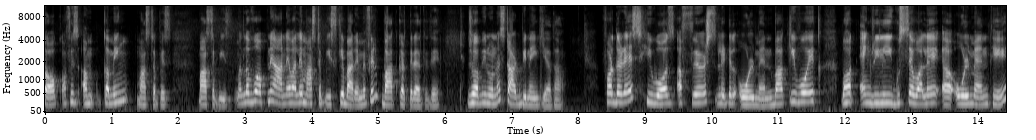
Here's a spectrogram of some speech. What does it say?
talk of his coming masterpiece masterpiece मतलब वो अपने आने वाले मास्टर पीस के बारे में फिर बात करते रहते थे जो अभी उन्होंने स्टार्ट भी नहीं किया था. For the rest he was a fierce little old man बाकी वो एक बहुत एंग्रीली गुस्से वाले ओल्ड uh, मैन थे.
